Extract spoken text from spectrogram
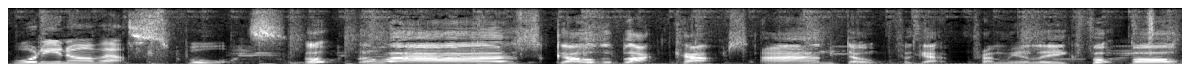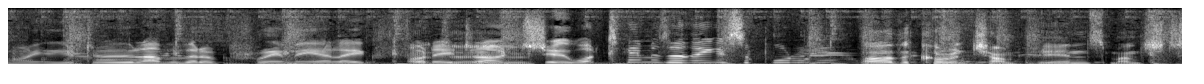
What do you know about sports? Up the wires, go the Black Caps, and don't forget Premier League football. Oh, you do love a bit of Premier League footage, do. don't you? What team is it that you support again? Oh, the current champions, Manchester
